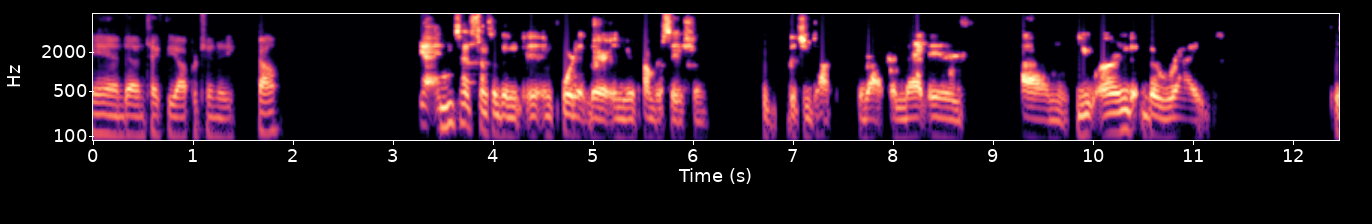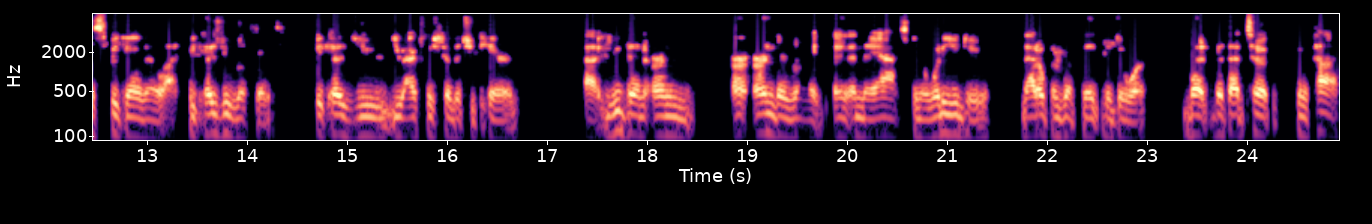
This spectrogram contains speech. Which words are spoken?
and uh, take the opportunity. Kyle? Yeah, and you touched on something important there in your conversation that you talked about, and that is um, you earned the right to speak into their life because you listened, because you you actually showed that you cared. Uh, you then earned ear- earned the right, and, and they asked, you know, what do you do? That opens up the, the door, but but that took some time,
